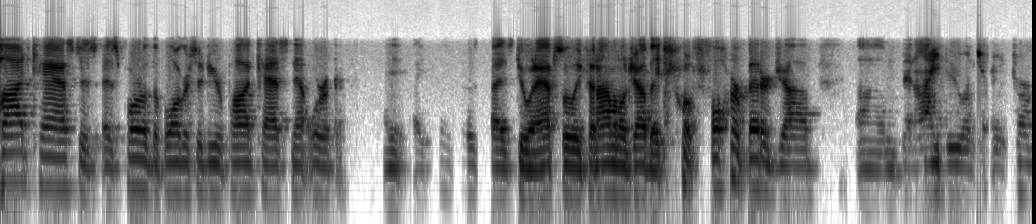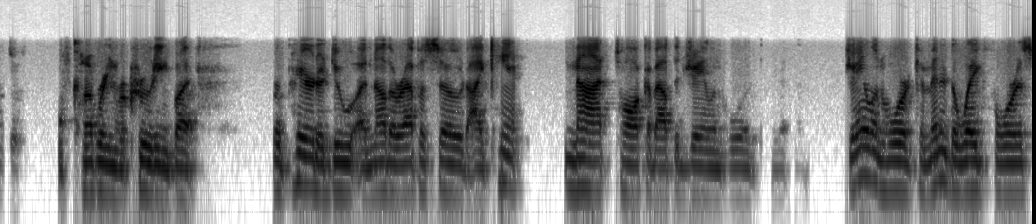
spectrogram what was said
podcast as, as part of the Blogger So Dear Podcast Network. I, I, think those guys do an absolutely phenomenal job. They do a far better job um, than I do in, in terms of, of covering recruiting, but prepare to do another episode. I can't not talk about the Jaylen Hoard commitment. Jaylen Hoard committed to Wake Forest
